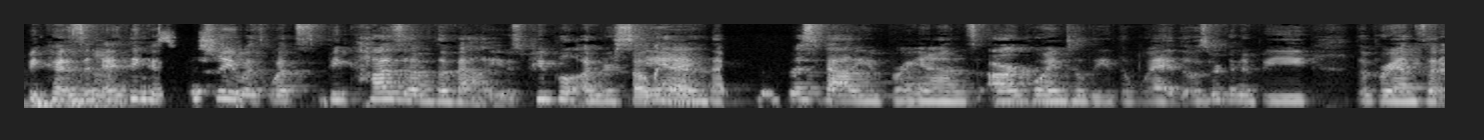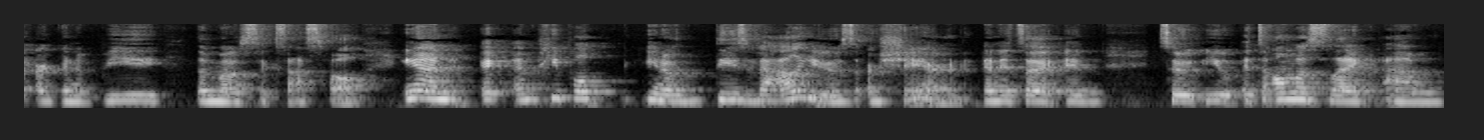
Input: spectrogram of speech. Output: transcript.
because mm-hmm. I think especially with what's because of the values, people understand okay. that purpose value brands are going to lead the way. Those are going to be the brands that are going to be the most successful, and and people, you know, these values are shared, and it's a it, so you it's almost like um,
